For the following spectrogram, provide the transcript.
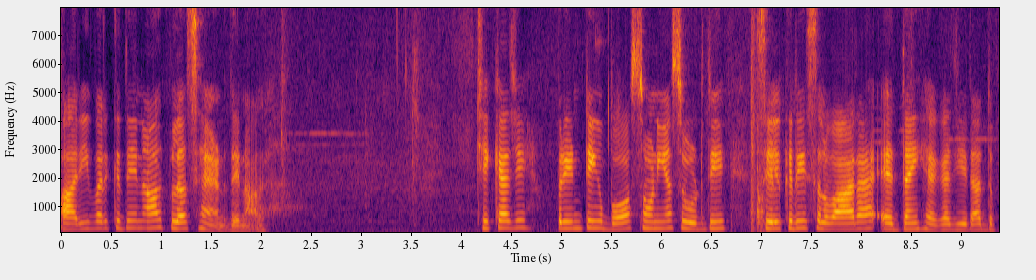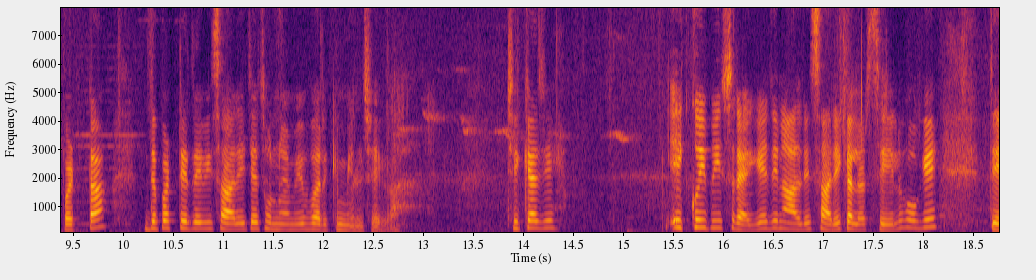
ਆਰੀ ਵਰਕ ਦੇ ਨਾਲ ਪਲੱਸ ਹੈਂਡ ਦੇ ਨਾਲ। ਠੀਕ ਹੈ ਜੀ? ਪ੍ਰਿੰਟਿੰਗ ਬਹੁਤ ਸੋਹਣੀ ਆ, ਸੂਟ ਦੀ ਸਿਲਕ ਦੀ ਸਲਵਾਰ ਆ ਇਦਾਂ ਹੀ ਹੈਗਾ ਜੀ ਇਹਦਾ ਦੁਪੱਟਾ। ਦੁਪੱਟੇ ਤੇ ਵੀ ਸਾਰੇ ਤੇ ਤੁਹਾਨੂੰ ਐਵੇਂ ਵਰਕ ਮਿਲ ਜਾਏਗਾ। ਠੀਕ ਹੈ ਜੀ? ਇੱਕੋ ਹੀ ਪੀਸ ਰਹਿ ਗਿਆ ਇਹਦੇ ਨਾਲ ਦੇ ਸਾਰੇ ਕਲਰ ਸੇਲ ਹੋ ਗਏ ਤੇ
